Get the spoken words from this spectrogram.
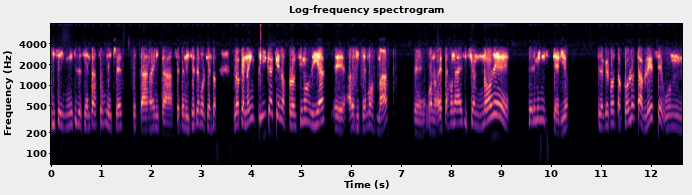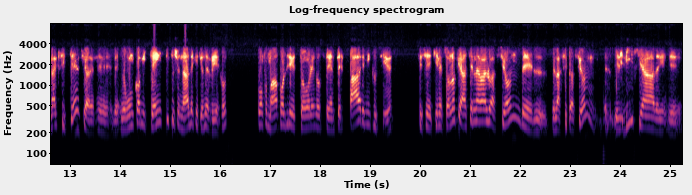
y 6.763 que están habilitadas, 77%, lo que no implica que en los próximos días eh, habilitemos más. Eh, bueno, esta es una decisión no de del ministerio, sino que el protocolo establece un, la existencia de un comité institucional de gestión de riesgos conformado por directores, docentes, padres inclusive, que se, quienes son los que hacen la evaluación de la situación de, edilicia, de, de,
